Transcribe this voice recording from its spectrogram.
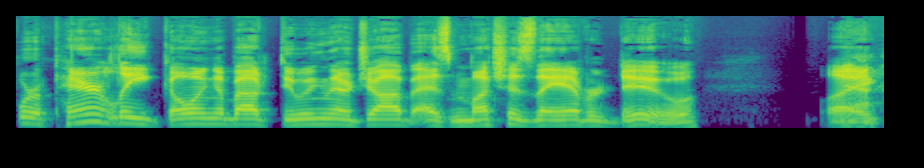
were apparently going about doing their job as much as they ever do. Like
